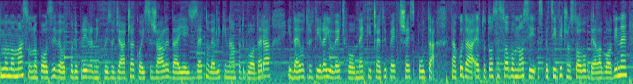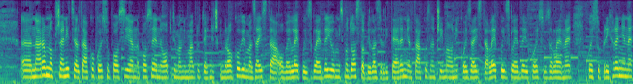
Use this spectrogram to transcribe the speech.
imamo masovno pozive od poljoprivrednih proizvođača koji se žale da je izuzetno veliki napad glodara i da evo tretiraju već po neki 4, 5, 6 puta puta. Tako da, eto, to sa sobom nosi specifičnost ovog dela godine. E, naravno, pšenice, tako, koje su posijane, posejane optimalnim agrotehničkim rokovima, zaista ovaj, lepo izgledaju. Mi smo dosta obilazili teren, jel tako, znači ima oni koji zaista lepo izgledaju, koje su zelene, koje su prihranjene,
